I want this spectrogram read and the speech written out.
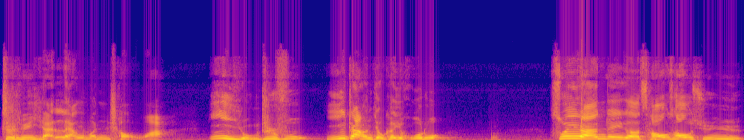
至于颜良、文丑啊，义勇之夫，一仗就可以活捉。虽然这个曹操荀彧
